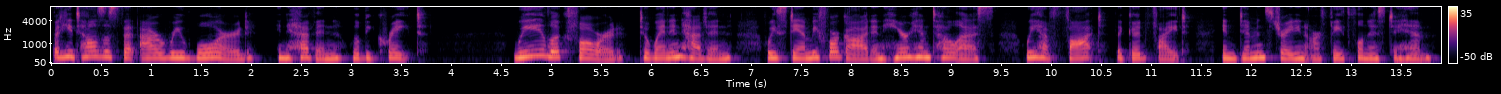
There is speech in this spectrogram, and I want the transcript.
but he tells us that our reward in heaven will be great. We look forward to when in heaven we stand before God and hear him tell us we have fought the good fight in demonstrating our faithfulness to him,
